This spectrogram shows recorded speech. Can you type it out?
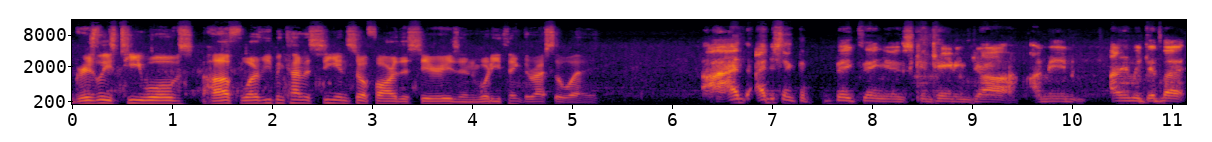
Grizzlies T Wolves. Huff, what have you been kind of seeing so far this series, and what do you think the rest of the way? I I just think the big thing is containing Ja. I mean, I mean we did let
